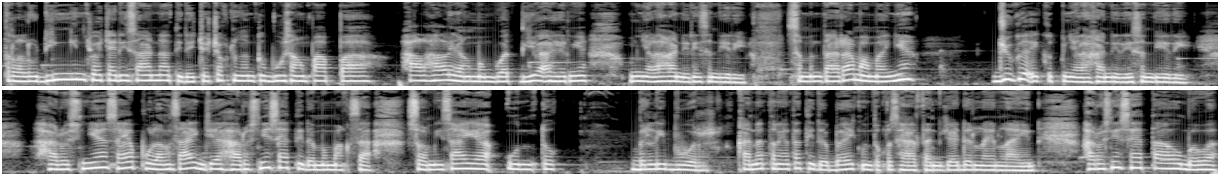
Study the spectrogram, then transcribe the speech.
terlalu dingin cuaca di sana, tidak cocok dengan tubuh sang papa hal-hal yang membuat dia akhirnya menyalahkan diri sendiri. Sementara mamanya juga ikut menyalahkan diri sendiri. Harusnya saya pulang saja, harusnya saya tidak memaksa suami saya untuk berlibur karena ternyata tidak baik untuk kesehatan dia dan lain-lain. Harusnya saya tahu bahwa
